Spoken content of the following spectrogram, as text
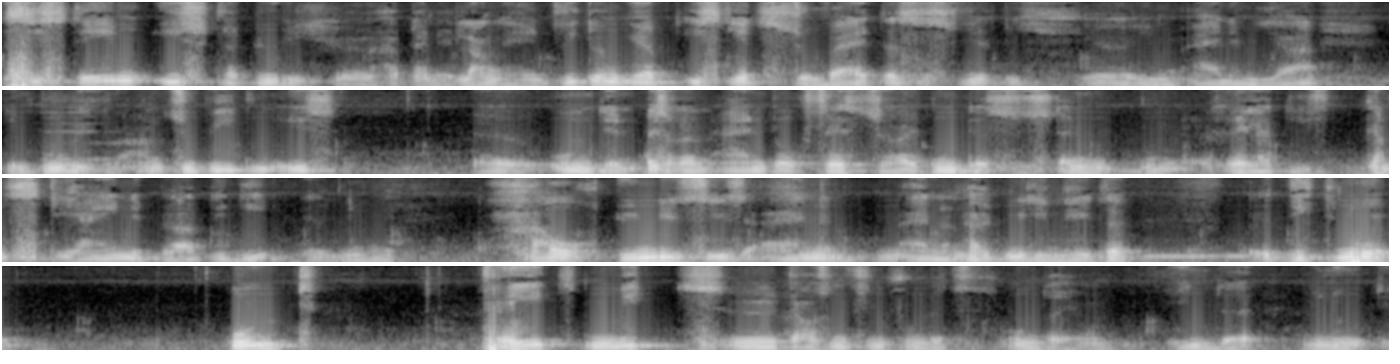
System ist natürlich, äh, hat eine lange Entwicklung gehabt, ist jetzt so weit, dass es wirklich äh, in einem Jahr dem Publikum anzubieten ist, äh, um den besseren Eindruck festzuhalten, das ist eine relativ ganz kleine Platte, die hauchdünn ist, ist einen, eineinhalb Millimeter dick nur und dreht mit äh, 1500 Umdrehungen in der Minute.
